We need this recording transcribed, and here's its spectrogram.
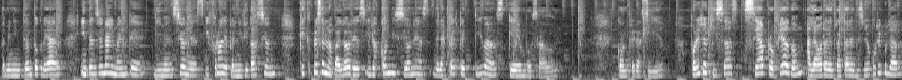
También intento crear intencionalmente dimensiones y formas de planificación que expresen los valores y las condiciones de las perspectivas que he embosado. Contreras sigue. Por ello quizás sea apropiado a la hora de tratar el diseño curricular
